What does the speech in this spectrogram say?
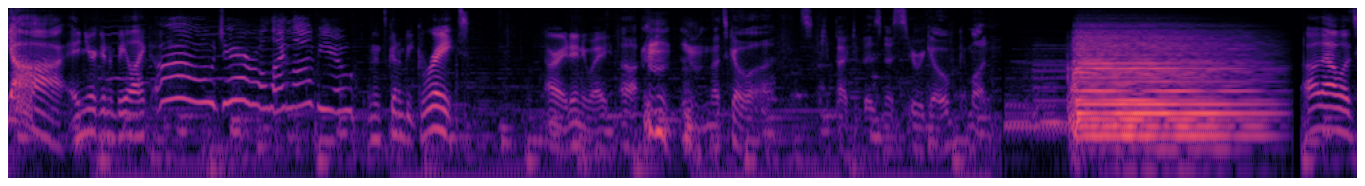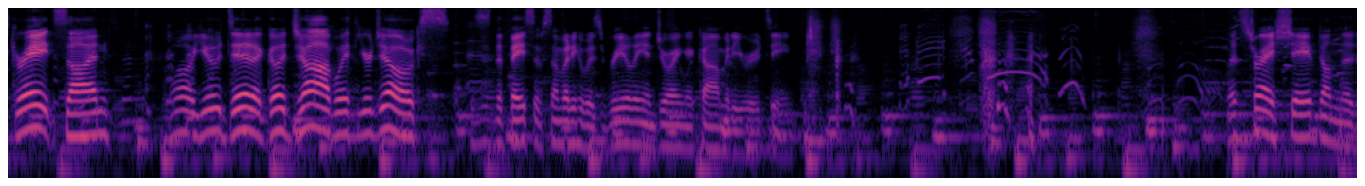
yeah! And you're gonna be like, oh, Geralt, I love you! And it's gonna be great. Alright, anyway, uh, let's go, uh, let's get back to business. Here we go. Come on. Oh, that was great, son. Oh, you did a good job with your jokes. This is the face of somebody who is really enjoying a comedy routine. Let's try shaved on the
